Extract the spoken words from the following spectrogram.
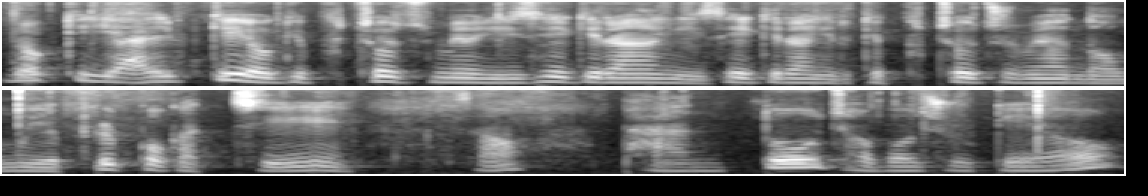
이렇게 얇게 여기 붙여주면 이 색이랑 이 색이랑 이렇게 붙여주면 너무 예쁠 것 같지. 그래서 반 또 접어줄게요.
